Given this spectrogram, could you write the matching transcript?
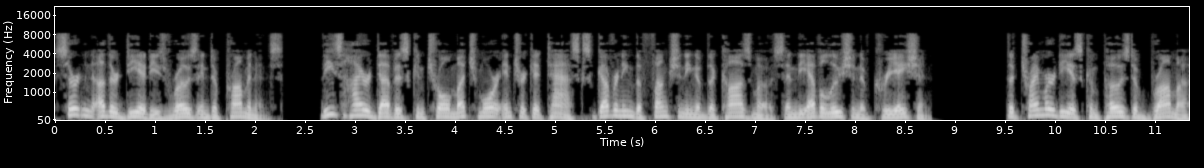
Certain other deities rose into prominence. These higher devas control much more intricate tasks governing the functioning of the cosmos and the evolution of creation. The Trimurti is composed of Brahma,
